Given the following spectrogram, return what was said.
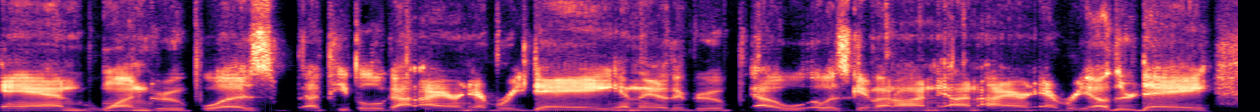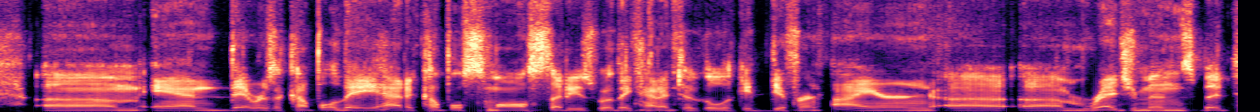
and one group was uh, people who got iron every day and the other group uh, was given on on iron every other day um, and there was a couple they had a couple small studies where they kind of took a look at different iron um, regimens but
